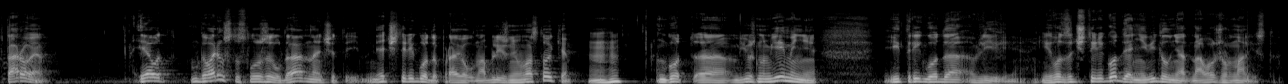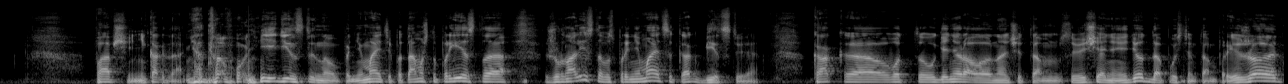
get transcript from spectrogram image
Второе. Я вот говорил, что служил, да, значит, я 4 года провел на Ближнем Востоке, Мгм. год э, в Южном Йемене и 3 года в Ливии. И вот за 4 года я не видел ни одного журналиста. Вообще никогда, ни одного, ни единственного, понимаете? Потому что приезд э, журналиста воспринимается как бедствие. Как э, вот у генерала, значит, там совещание идет, допустим, там приезжает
